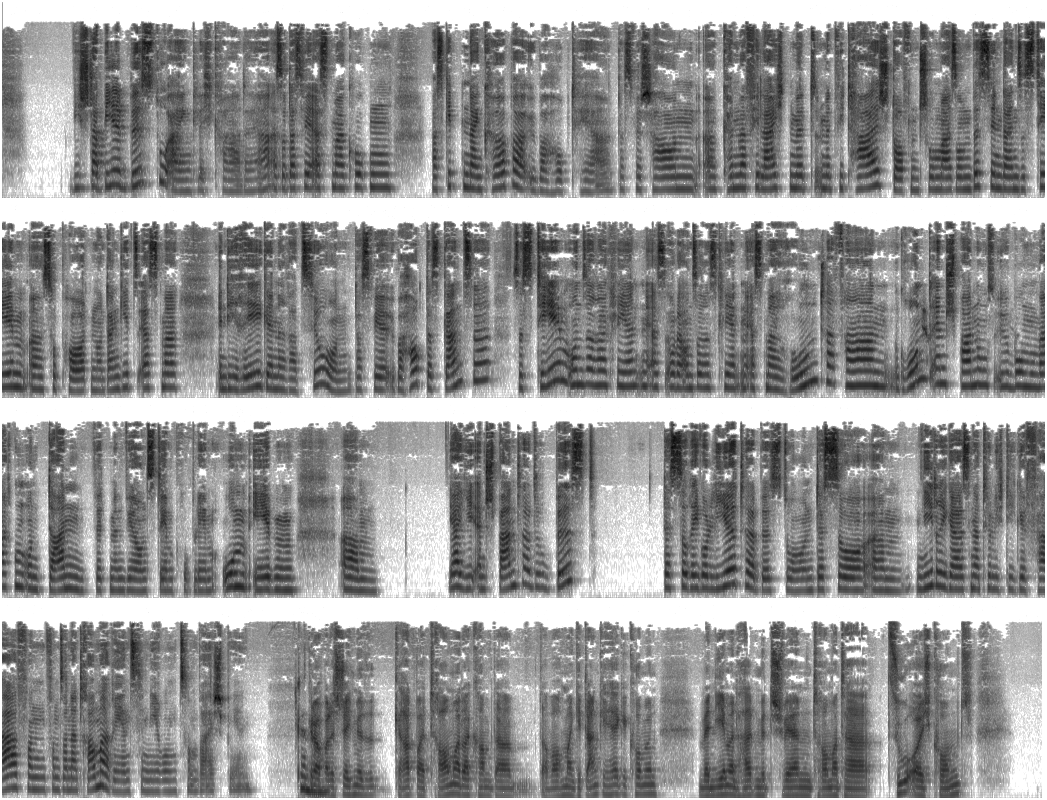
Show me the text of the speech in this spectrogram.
wie stabil bist du eigentlich gerade? Ja, also dass wir erstmal gucken, was gibt denn dein Körper überhaupt her? Dass wir schauen, äh, können wir vielleicht mit, mit Vitalstoffen schon mal so ein bisschen dein System äh, supporten. Und dann geht's erstmal in die Regeneration, dass wir überhaupt das ganze System unserer Klienten erst oder unseres Klienten erstmal runterfahren, Grundentspannungsübungen machen und dann widmen wir uns dem Problem, um eben, ähm, ja, je entspannter du bist, desto regulierter bist du und desto ähm, niedriger ist natürlich die Gefahr von, von so einer Traumareinszenierung zum Beispiel. Genau, weil das stelle ich mir gerade bei Trauma, da kam, da, da war auch mein Gedanke hergekommen, wenn jemand halt mit schweren Traumata zu euch kommt,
